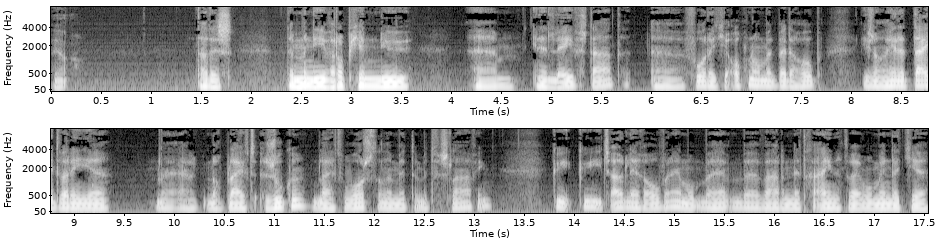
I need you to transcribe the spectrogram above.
Ja. Dat is de manier waarop je nu um, in het leven staat. Uh, voordat je opgenomen bent bij de hoop, is nog een hele tijd waarin je nou, eigenlijk nog blijft zoeken, blijft worstelen met, met verslaving. Kun je, kun je iets uitleggen over hem? We, we waren net geëindigd bij het moment dat je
